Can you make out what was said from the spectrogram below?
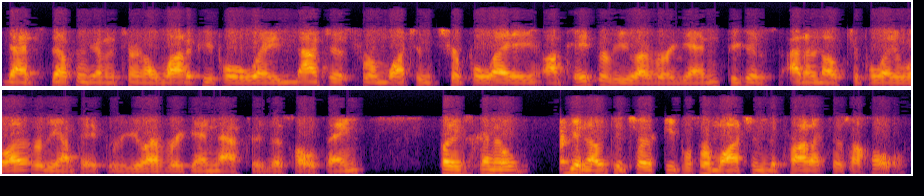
that's definitely going to turn a lot of people away, not just from watching AAA on pay per view ever again, because I don't know if AAA will ever be on pay per view ever again after this whole thing, but it's going to, you know, deter people from watching the product as a whole.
